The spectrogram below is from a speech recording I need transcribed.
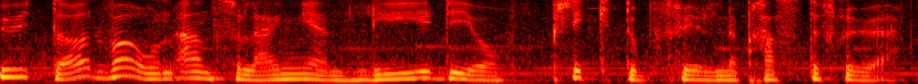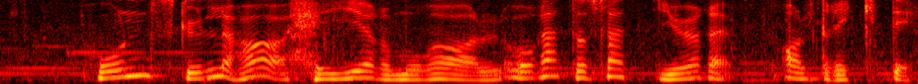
Utad var hun enn så lenge en lydig og pliktoppfyllende prestefrue. Hun skulle ha høyere moral og rett og slett gjøre alt riktig.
